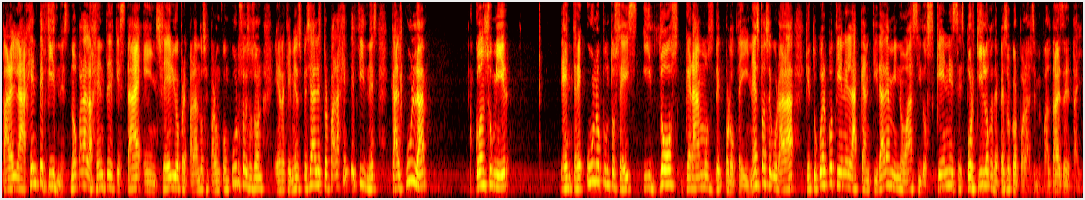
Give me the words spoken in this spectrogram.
para la gente fitness, no para la gente que está en serio preparándose para un concurso. Esos son eh, requerimientos especiales, pero para la gente fitness, calcula consumir entre 1.6 y 2 gramos de proteína. Esto asegurará que tu cuerpo tiene la cantidad de aminoácidos que necesitas por kilo de peso corporal, se me faltaba ese detalle.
